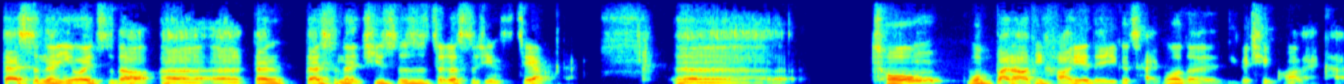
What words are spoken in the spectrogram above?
但是呢，因为知道，呃呃，但但是呢，其实是这个事情是这样的，呃。从我半导体行业的一个采购的一个情况来看，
